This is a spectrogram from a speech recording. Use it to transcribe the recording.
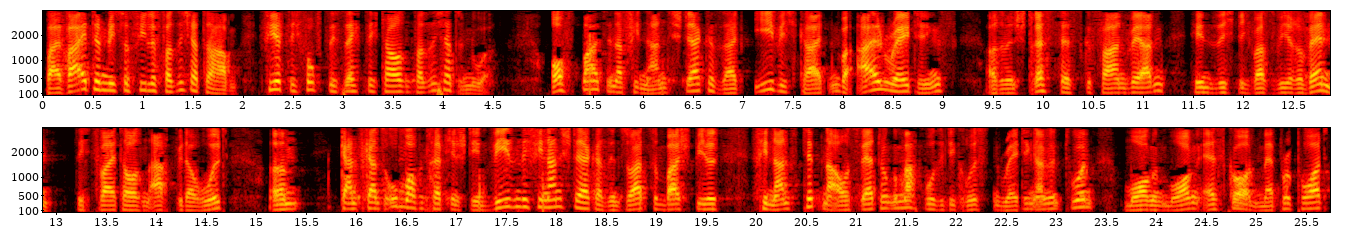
bei weitem nicht so viele Versicherte haben, 40, 50, 60.000 Versicherte nur, oftmals in der Finanzstärke seit Ewigkeiten bei allen Ratings, also wenn Stresstests gefahren werden, hinsichtlich was wäre, wenn sich 2008 wiederholt, ähm, ganz, ganz oben auf dem Treppchen stehen, wesentlich finanzstärker sind. So hat zum Beispiel Finanztipp eine Auswertung gemacht, wo sie die größten Ratingagenturen, Morgen Morgen, Escor und MapReport,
